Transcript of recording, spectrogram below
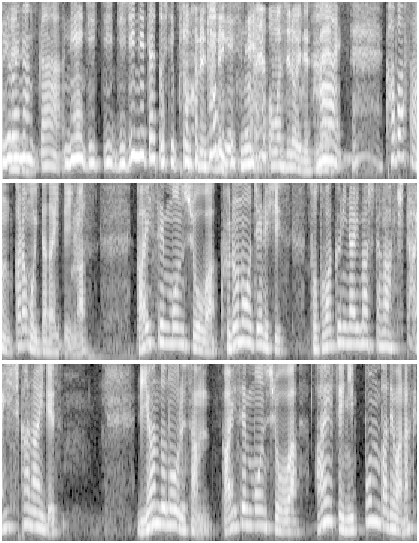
れはなんか ねじじ時事ネタとしてぴったりですね。面白いですね、はい。カバさんからもいただいています凱旋門賞はクロノジェネシス外枠になりましたが期待しかないです。リアンドノールさん凱旋門賞はあえて日本馬ではなく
